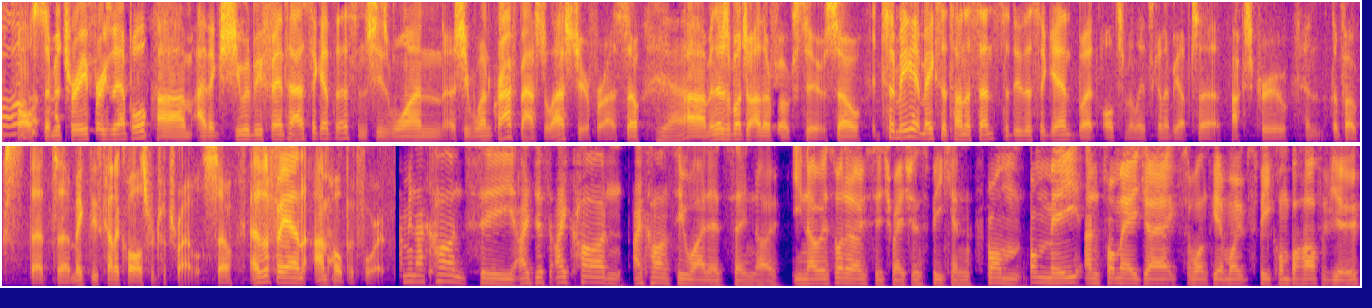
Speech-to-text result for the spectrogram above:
Oh. Paul Symmetry, for example. Um, I think she would be fantastic at this, and she's won. She won Craftmaster last year for us. So Yeah. um, and there's a bunch of other folks too. So to me, it makes a ton of sense to do this again, but ultimately, it's going to be up to Nox Crew and the folks that uh, make these kind of calls for Twitch Rivals. So as a fan, I'm hoping for it. I mean, I can't see. I just, I can't, I can't see why they'd say no. You know, it's one of those situations. Speaking from from me and from AJX, once again, won't speak on behalf of you.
